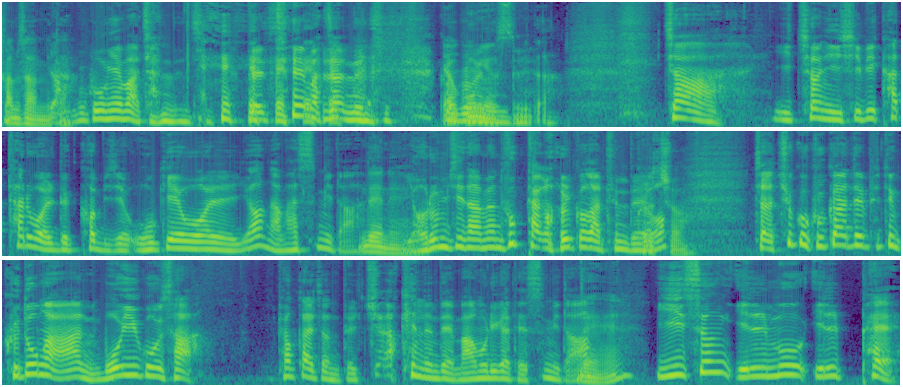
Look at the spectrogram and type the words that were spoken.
감사합니다. 야구공에 맞았는지, 배트에 맞았는지. 야구공이었습니다. 자, 2022 카타르 월드컵 이제 5개월여 남았습니다. 네네. 여름 지나면 훅 다가올 것 같은데요. 그렇죠. 자, 축구 국가대표팀 그동안 모의고사 평가전들 쭉 했는데 마무리가 됐습니다. 네. 2승 1무 1패.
